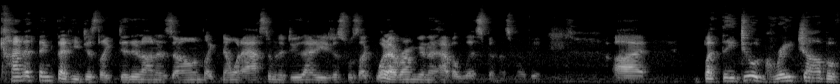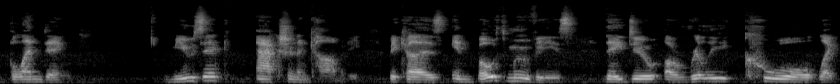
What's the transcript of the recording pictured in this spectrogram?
kind of think that he just like did it on his own. Like no one asked him to do that. He just was like, whatever. I'm gonna have a lisp in this movie. Uh, but they do a great job of blending music, action, and comedy because in both movies they do a really cool like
